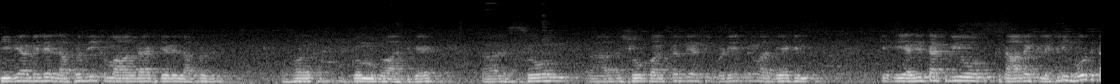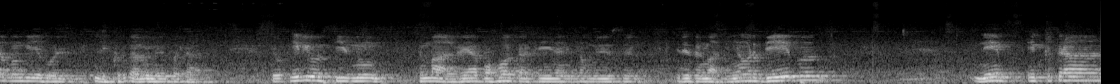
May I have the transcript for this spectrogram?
ਦੀਵਿਆਂ ਵੇਲੇ ਲਫ਼ਜ਼ ਹੀ ਕਮਾਲ ਦਾ ਜਿਹੜੇ ਲਫ਼ਜ਼ ਹੁਣ ਗੁੰਮ ਗਵਾਚ ਗਏ ਸੋ ਅਸ਼ੋਕ ਬਾਂਸਲ ਦੇ ਅਸੀਂ ਬੜੇ ਧੰਨਵਾਦੀ ਹਾਂ ਕਿ ਕਿ ਇਹ ਅਜੇ ਤੱਕ ਵੀ ਉਹ ਕਿਤਾਬ ਇੱਕ ਲਿਖ ਲਈ ਹੋਰ ਕਿਤਾਬਾਂ ਵੀ ਇਹ ਹੋਰ ਲਿਖੂਗਾ ਮੈਨੂੰ ਨਹੀਂ ਪਤਾ ਤੇ ਇਹ ਵੀ ਉਸ ਚੀਜ਼ ਨੂੰ ਸੰਭਾਲ ਰਿਹਾ ਬਹੁਤ ਅਸੀਂ ਯਾਨੀ ਸਮਝੋ ਇਸ ਇਹਦੇ ਧੰਨਵਾਦੀ ਹਾਂ ਔਰ ਦੇਵ ਨੇ ਇੱਕ ਤਰ੍ਹਾਂ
